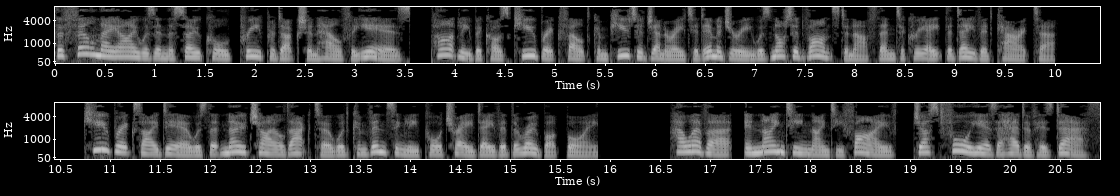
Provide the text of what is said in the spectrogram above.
The film AI was in the so-called pre-production hell for years, partly because Kubrick felt computer-generated imagery was not advanced enough then to create the David character. Kubrick's idea was that no child actor would convincingly portray David the robot boy. However, in 1995, just four years ahead of his death,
